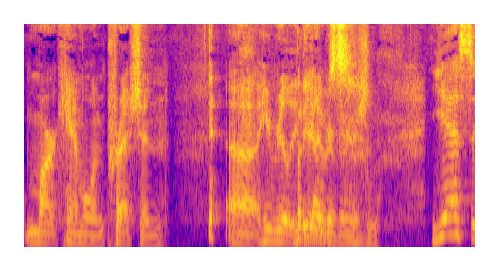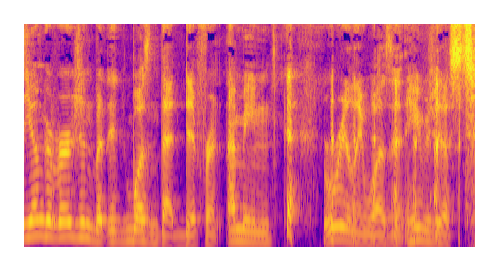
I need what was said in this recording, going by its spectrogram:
Mark Hamill impression. Uh, he really but a did. It younger was- version. Yes, a younger version, but it wasn't that different. I mean, really wasn't. He was just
